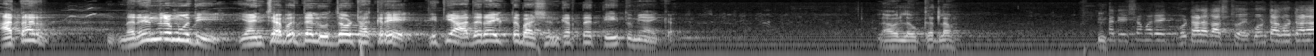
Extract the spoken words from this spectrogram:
आता नरेंद्र मोदी यांच्याबद्दल उद्धव ठाकरे किती आदरायुक्त भाषण करतात तेही तुम्ही ऐका. लाव लवकर लाव. देशामध्ये एक घोटाळा गाजतोय कोणता घोटाळा?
